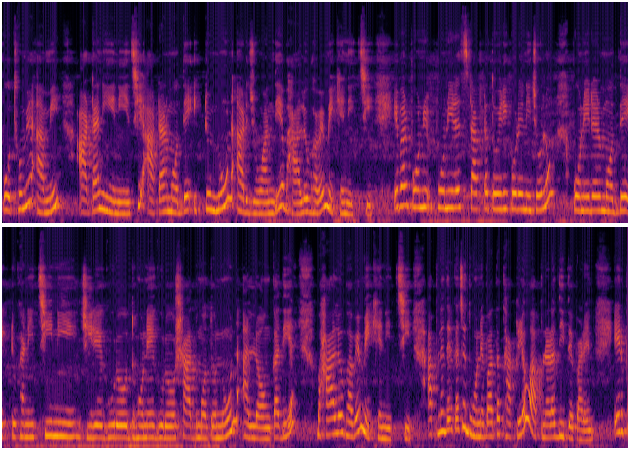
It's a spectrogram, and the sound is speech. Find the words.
প্রথমে আমি আটা নিয়ে নিয়েছি। আটার মধ্যে একটু নুন আর জোয়ান দিয়ে ভালোভাবে মেখে নিচ্ছি। এবার পনির পনিরের স্টাফটা তৈরি করে নিই চলুন। পনিরের মধ্যে একটুখানি চিনি, জিরে গুঁড়ো, ধনে গুঁড়ো, স্বাদ মতো নুন আর লঙ্কা দিয়ে ভালোভাবে মেখে নিচ্ছি। আপনাদের কাছে ধনে পাতা থাকলেও আপনারা দিতে পারেন। এরপরে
